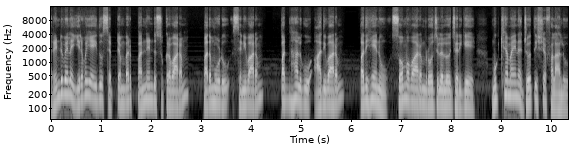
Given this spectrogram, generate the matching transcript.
రెండు వేల ఇరవై ఐదు సెప్టెంబర్ పన్నెండు శుక్రవారం పదమూడు శనివారం పద్నాలుగు ఆదివారం పదిహేను సోమవారం రోజులలో జరిగే ముఖ్యమైన జ్యోతిష్య ఫలాలు.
